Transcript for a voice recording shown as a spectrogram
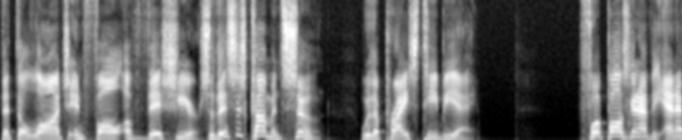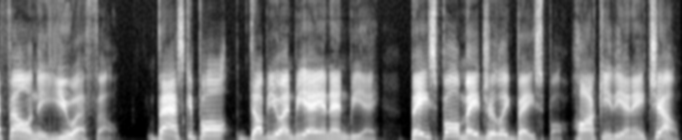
that they'll launch in fall of this year. So this is coming soon with a price TBA. Football's going to have the NFL and the UFL. Basketball, WNBA and NBA. Baseball, Major League Baseball. Hockey, the NHL.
